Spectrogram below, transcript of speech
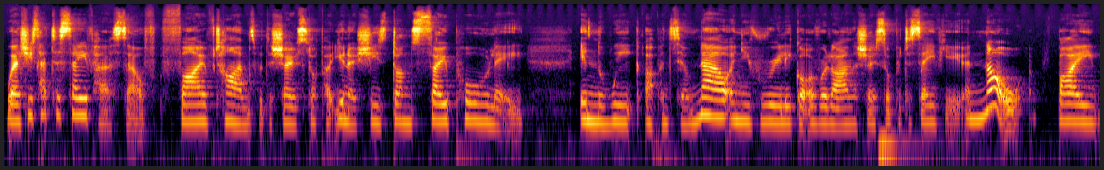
where she's had to save herself five times with the showstopper. You know, she's done so poorly in the week up until now, and you've really got to rely on the showstopper to save you. And Noel, by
